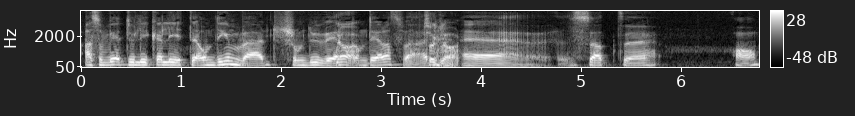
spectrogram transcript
Alltså vet du lika lite om din värld som du vet Ja, om deras värld. såklart. Eh, så att, eh, ja.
